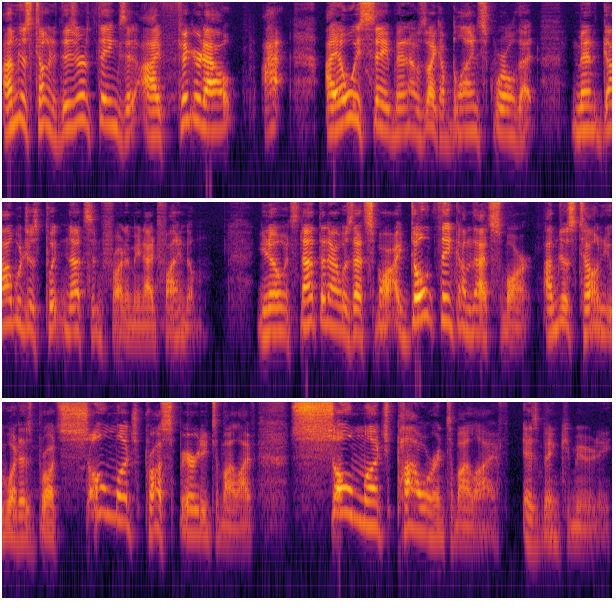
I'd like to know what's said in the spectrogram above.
I'm just telling you, these are things that I figured out I, I always say, man, I was like a blind squirrel that, man, God would just put nuts in front of me and I'd find them. You know, it's not that I was that smart. I don't think I'm that smart. I'm just telling you what has brought so much prosperity to my life, so much power into my life has been community.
